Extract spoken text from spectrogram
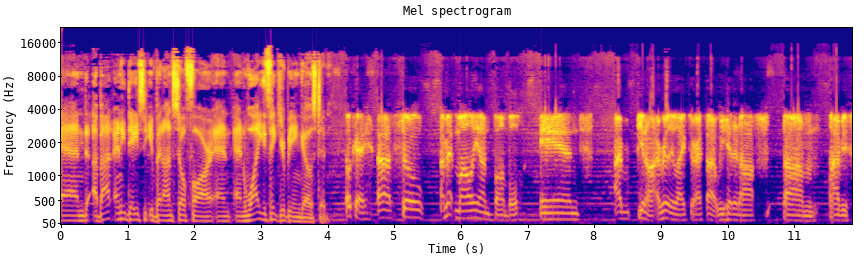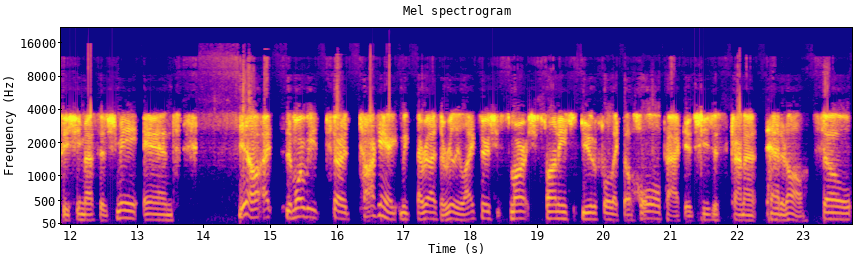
and about any dates that you've been on so far, and and why you think you're being ghosted. Okay, uh, so I met Molly on Bumble, and I, you know, I really liked her. I thought we hit it off. Um, obviously, she messaged me, and you know, I, the more we started talking, I, we, I realized I really liked her. She's smart, she's funny, she's beautiful, like the whole package. She just kind of had it all. So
